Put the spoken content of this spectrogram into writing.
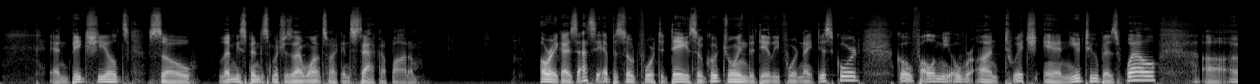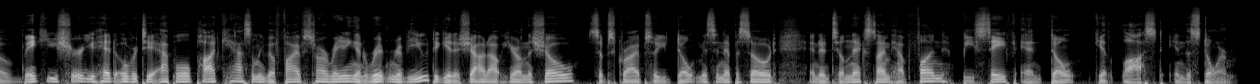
and big shields, so let me spend as much as I want so I can stack up on them." Alright, guys, that's the episode for today. So go join the Daily Fortnite Discord. Go follow me over on Twitch and YouTube as well. Uh, uh, make sure you head over to Apple Podcasts and leave a five star rating and written review to get a shout out here on the show. Subscribe so you don't miss an episode. And until next time, have fun, be safe, and don't get lost in the storm.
